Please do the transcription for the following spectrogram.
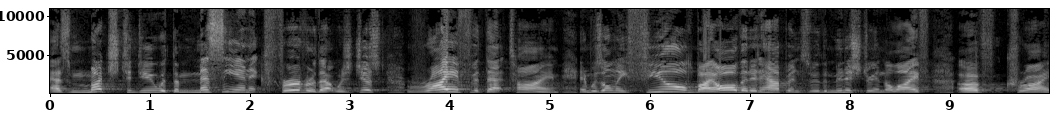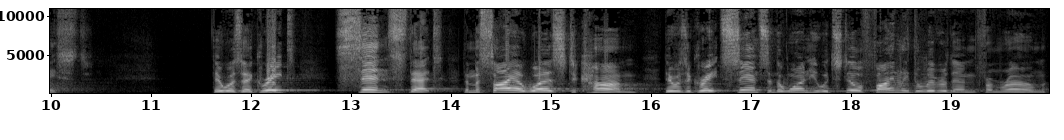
as much to do with the messianic fervor that was just rife at that time and was only fueled by all that had happened through the ministry and the life of Christ. There was a great sense that the Messiah was to come. There was a great sense, and the one who would still finally deliver them from Rome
